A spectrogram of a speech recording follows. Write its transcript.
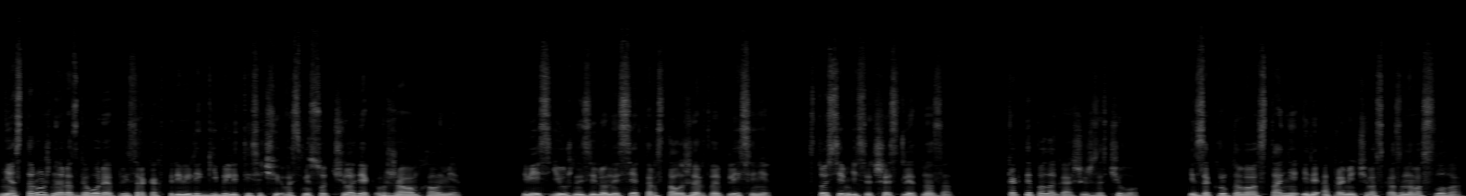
Неосторожные разговоры о призраках привели к гибели 1800 человек в ржавом холме. Весь южный зеленый сектор стал жертвой плесени 176 лет назад. Как ты полагаешь, из-за чего? Из-за крупного восстания или опрометчиво сказанного слова?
